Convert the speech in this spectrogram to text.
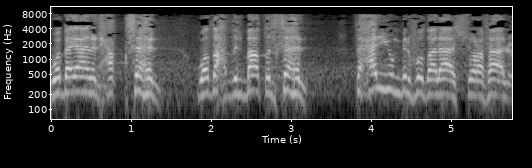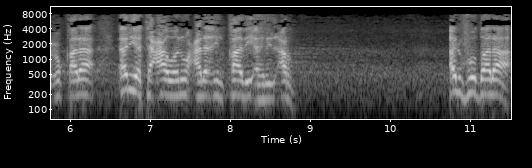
وبيان الحق سهل ودحض الباطل سهل فحري بالفضلاء الشرفاء العقلاء أن يتعاونوا على إنقاذ أهل الأرض. الفضلاء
